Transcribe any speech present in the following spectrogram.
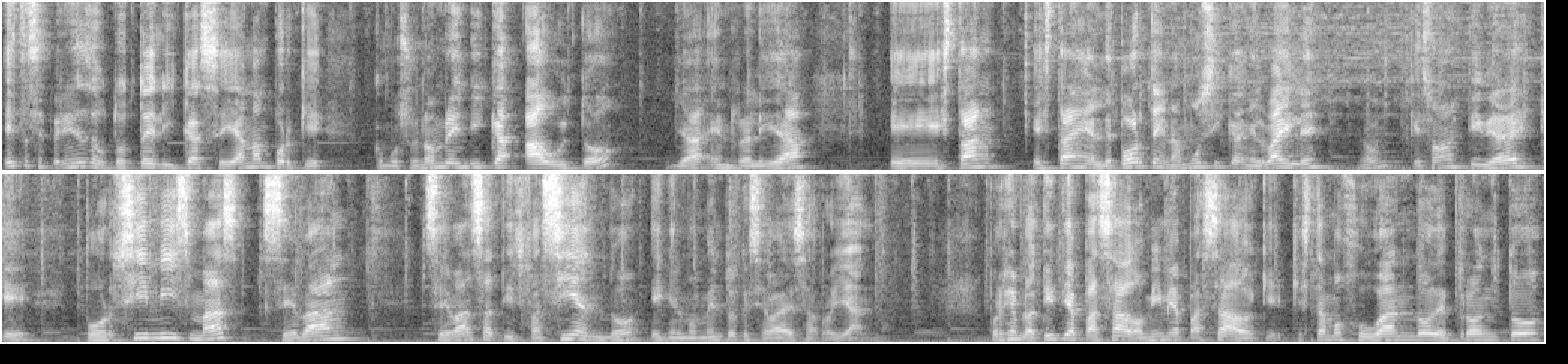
Estas experiencias autotélicas se llaman porque, como su nombre indica, auto, ya en realidad eh, están, están en el deporte, en la música, en el baile, que son actividades que por sí mismas se van, se van satisfaciendo en el momento que se va desarrollando. Por ejemplo, a ti te ha pasado, a mí me ha pasado que, estamos jugando de pronto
